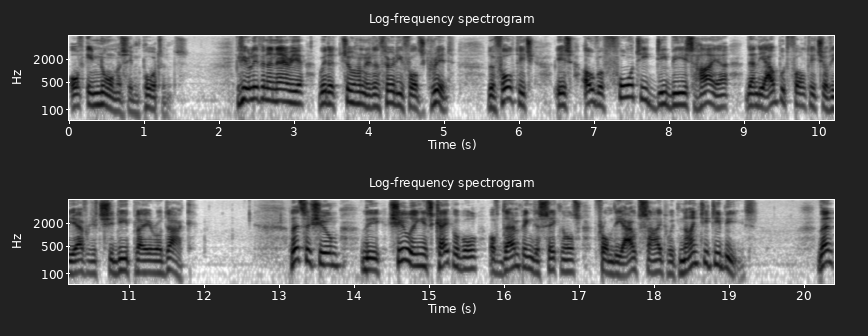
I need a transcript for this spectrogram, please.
of enormous importance. If you live in an area with a 230 volts grid, the voltage is over 40 dBs higher than the output voltage of the average CD player or DAC. Let's assume the shielding is capable of damping the signals from the outside with 90 dBs. Then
